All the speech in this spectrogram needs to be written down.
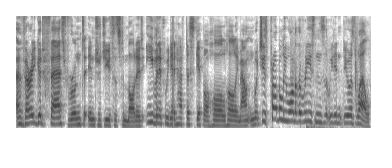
a, very good first run to introduce us to modded, even if we did have to skip a whole holy mountain, which is probably one of the reasons that we didn't do as well.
